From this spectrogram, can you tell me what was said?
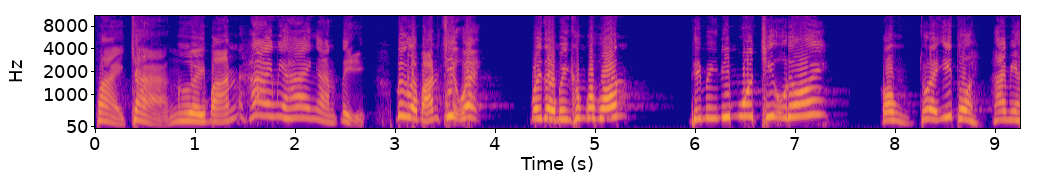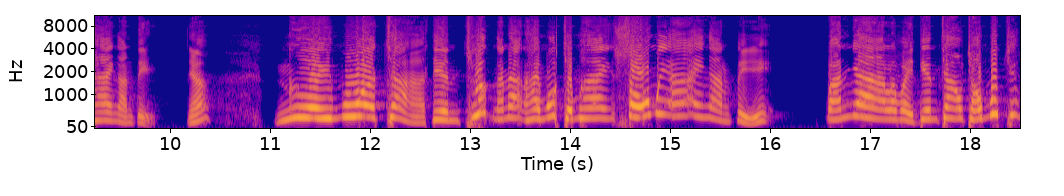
phải trả người bán 22 ngàn tỷ, tức là bán chịu ấy. Bây giờ mình không có vốn, thì mình đi mua chịu thôi. Không, chỗ này ít thôi 22 ngàn tỷ, nhá. Người mua trả tiền trước ngắn hạn 21.2 62 ngàn tỷ. Bán nhà là phải tiền trao cháu múc chứ.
